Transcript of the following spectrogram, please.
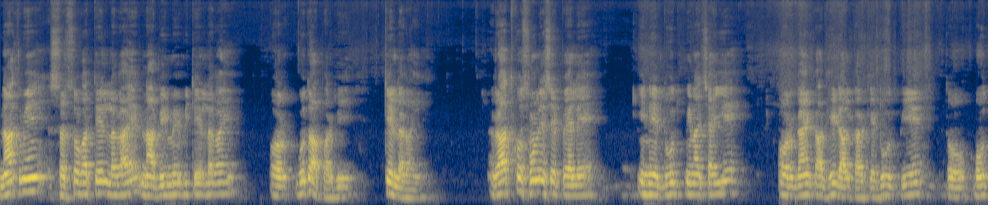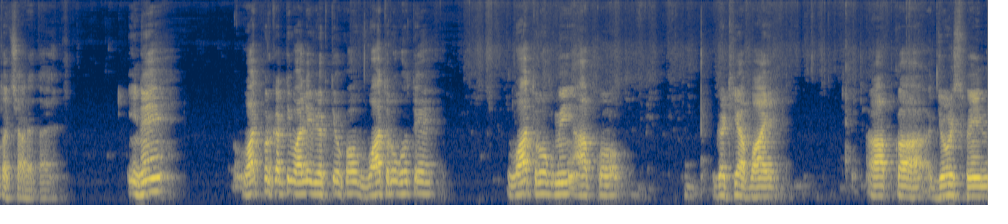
नाक में सरसों का तेल लगाएँ, नाभि में भी तेल लगाएँ, और गुदा पर भी तेल लगाएँ। रात को सोने से पहले इन्हें दूध पीना चाहिए, और गाय का घी डाल करके दूध पिए तो बहुत अच्छा रहता है। इन्हें वात प्रकृति वाले व्यक्तियों को वात रोग होते हैं। वात रोग में आपको गठिया बाय, आपका जोड़ पेन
